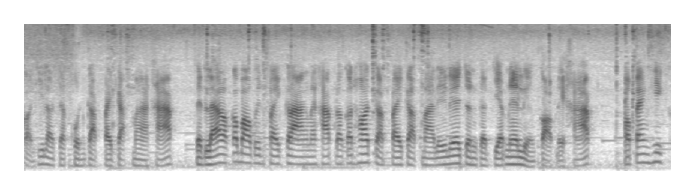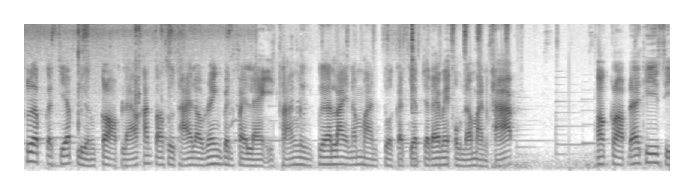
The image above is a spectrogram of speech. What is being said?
ก่อนที่เราจะคนกลับไปกลับมาครับ เสร็จแล้วเราก็เบาเป็นไฟกลางนะครับ แล้วก็ทอดกลับไปกลับมาเรื่อยๆ จนกระเจี๊ยบเนี่ยเหลืองกรอบเลยครับ อแป้งที่เคลือบกระเจี๊ยบเหลืองกรอบแล้วขั้นตอนสุดท้ายเราเร่งเป็นไฟแรงอีกครั้งหนึ่งเพื่อไล่น้ำมันตัวกระเจี๊ยบจะได้ไม่อมน้ำมันครับพอกรอบได้ที่สี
